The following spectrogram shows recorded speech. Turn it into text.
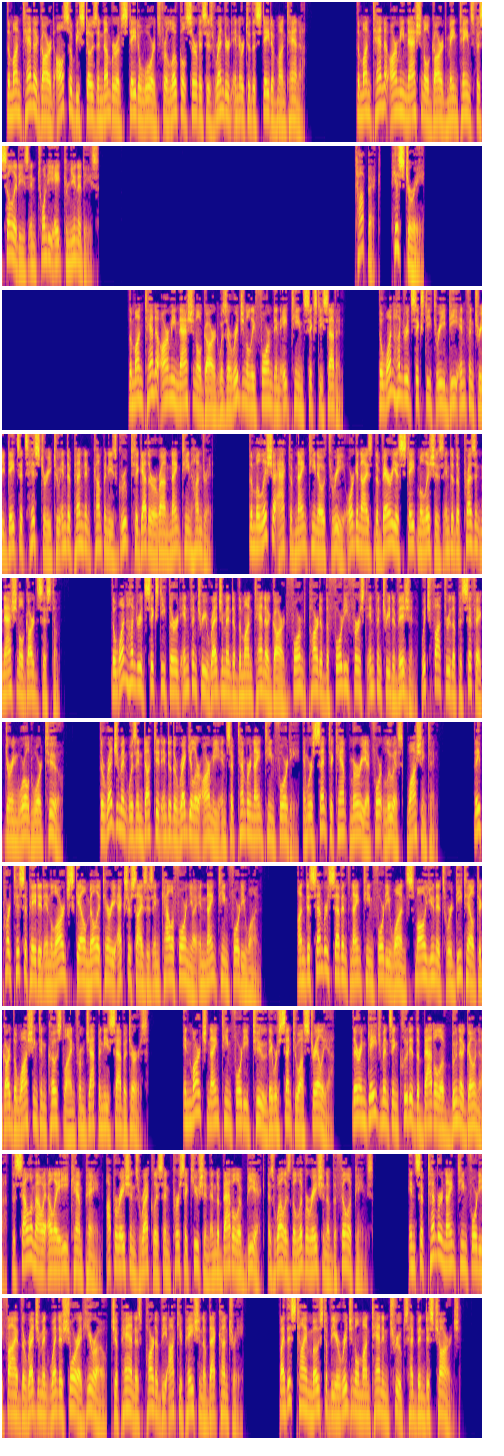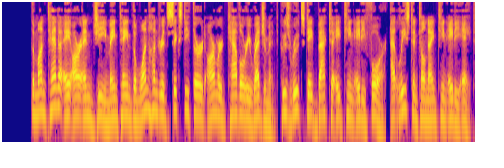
The Montana Guard also bestows a number of state awards for local services rendered in or to the state of Montana. The Montana Army National Guard maintains facilities in 28 communities. History The Montana Army National Guard was originally formed in 1867. The 163d Infantry dates its history to independent companies grouped together around 1900. The Militia Act of 1903 organized the various state militias into the present National Guard system. The 163rd Infantry Regiment of the Montana Guard formed part of the 41st Infantry Division, which fought through the Pacific during World War II. The regiment was inducted into the regular army in September 1940, and were sent to Camp Murray at Fort Lewis, Washington. They participated in large-scale military exercises in California in 1941. On December 7, 1941 small units were detailed to guard the Washington coastline from Japanese saboteurs. In March 1942 they were sent to Australia. Their engagements included the Battle of Bunagona, the Salamaua Lae Campaign, Operations Reckless and Persecution and the Battle of Biak, as well as the liberation of the Philippines. In September 1945 the regiment went ashore at Hiro, Japan as part of the occupation of that country. By this time most of the original Montanan troops had been discharged. The Montana ARNG maintained the 163rd Armored Cavalry Regiment whose roots date back to 1884, at least until 1988.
